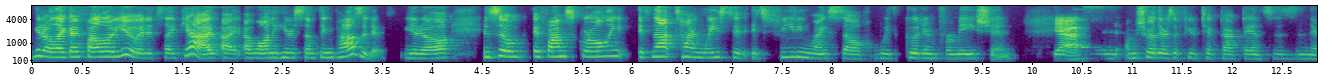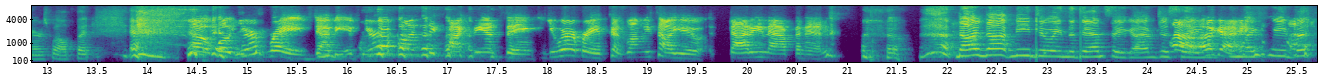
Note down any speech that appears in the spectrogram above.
you know, like I follow you, and it's like, yeah, I, I, I want to hear something positive, you know. And so if I'm scrolling, it's not time wasted, it's feeding myself with good information Yes. And I'm sure there's a few TikTok dances in there as well. But oh, well, you're brave, Debby. If you're up on TikTok dancing, you are brave because let me tell you, that ain't happening. not not me doing the dancing. I'm just oh, saying okay. my feed, but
